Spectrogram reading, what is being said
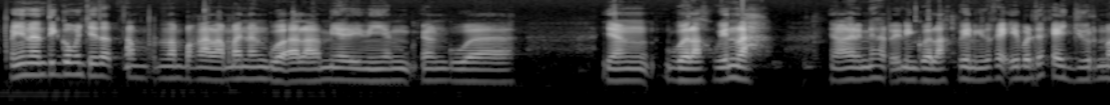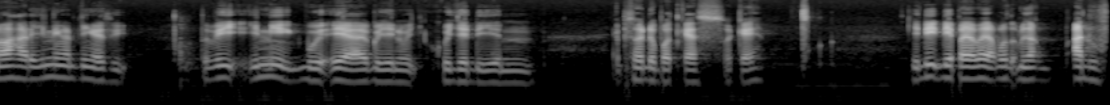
Pokoknya nanti gue mau cerita tentang, tentang pengalaman yang gue alami hari ini Yang yang gue yang gue lakuin lah. Yang hari ini hari ini gue lakuin itu kayak ibaratnya kayak jurnal hari ini ngerti gak sih? Tapi ini gue ya gue jadiin, gue jadiin episode podcast, oke? Okay? Jadi dia banyak, banyak aduh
